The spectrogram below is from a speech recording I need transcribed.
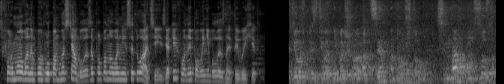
Сформованим по групам гостям були запропоновані ситуації, з яких вони повинні були знайти вихід. Хотелось бы сделать небольшой акцент на том, что семинар, он создан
